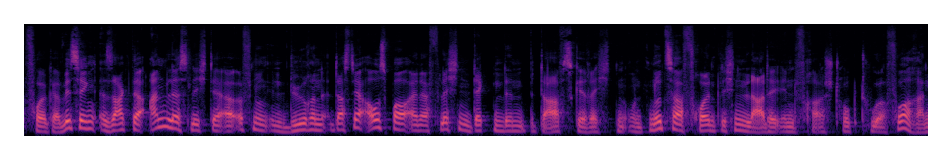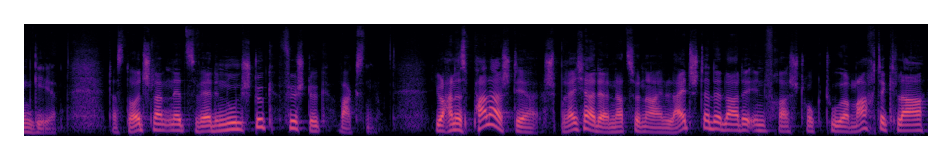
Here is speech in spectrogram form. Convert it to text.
Volker Wissing sagte anlässlich der Eröffnung in Düren, dass der Ausbau einer flächendeckenden, bedarfsgerechten und nutzerfreundlichen Ladeinfrastruktur vorangehe. Das Deutschlandnetz werde nun Stück für Stück wachsen. Johannes Pallasch, der Sprecher der nationalen Leitstelle Ladeinfrastruktur, machte klar,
